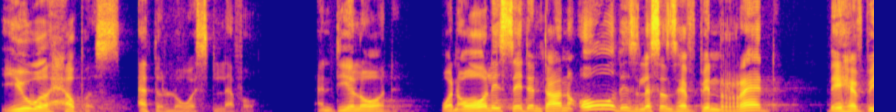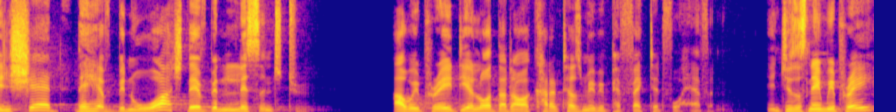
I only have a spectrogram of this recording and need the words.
you will help us at the lowest level. And dear Lord, when all is said and done, all these lessons have been read, they have been shared, they have been watched, they have been listened to. How we pray, dear Lord, that our characters may be perfected for heaven. In Jesus' name we pray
